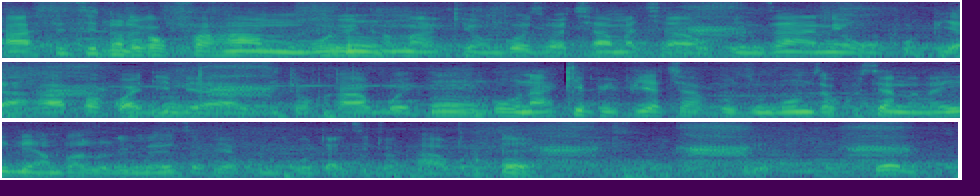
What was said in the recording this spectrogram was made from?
Ah, sisi tunataka kufahamu wewe mm. kama kiongozi wa chama cha upinzani upo pia hapa kwa ajili ya Zito Kabwe, mm. una kipi pia cha kuzungumza kuhusiana na hili ambalo limeweza pia kumkuta Zito Kabwe? Eh. Ah,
